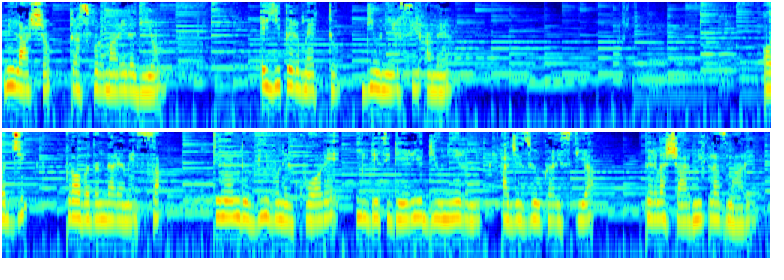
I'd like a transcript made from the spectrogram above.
Mi lascio trasformare da Dio e gli permetto di unirsi a me. Oggi provo ad andare a messa tenendo vivo nel cuore il desiderio di unirmi a Gesù Eucaristia per lasciarmi plasmare.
